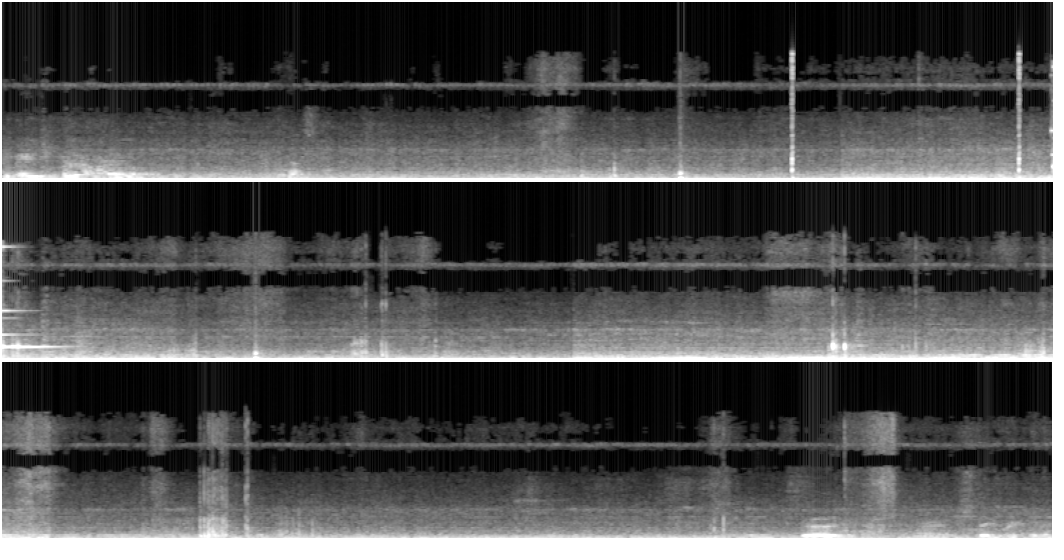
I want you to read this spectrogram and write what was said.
Kayo. Yes. Good. All right. Stay there.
